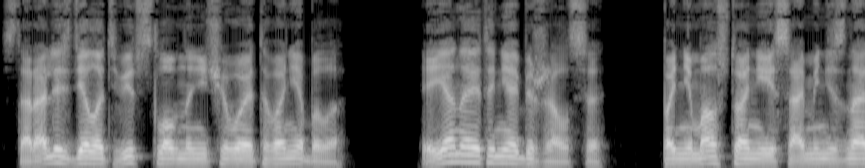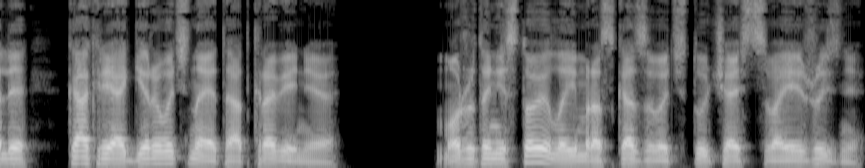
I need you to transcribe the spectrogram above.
старались сделать вид, словно ничего этого не было. И я на это не обижался. Понимал, что они и сами не знали, как реагировать на это откровение. Может, и не стоило им рассказывать ту часть своей жизни.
